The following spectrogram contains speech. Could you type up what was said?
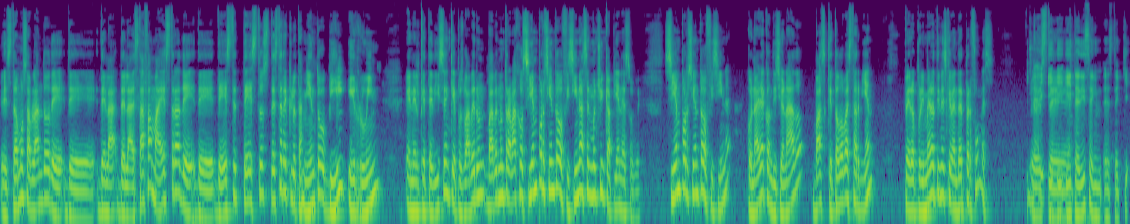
Estamos hablando de, de, de la, de la estafa maestra de, de, de este textos, de este reclutamiento vil y ruin en el que te dicen que pues va a haber un, va a haber un trabajo 100% de oficina, hacen mucho hincapié en eso, güey. 100% de oficina, con aire acondicionado, vas, que todo va a estar bien, pero primero tienes que vender perfumes. Y- Este, Y, y te dicen, este, ¿qui-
